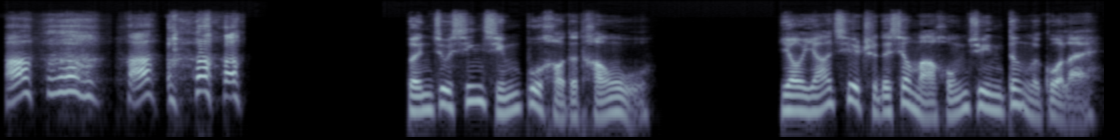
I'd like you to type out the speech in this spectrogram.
啊啊啊！哈 哈！本就心情不好的唐舞，咬牙切齿的向马红俊瞪了过来，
